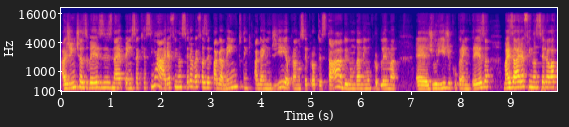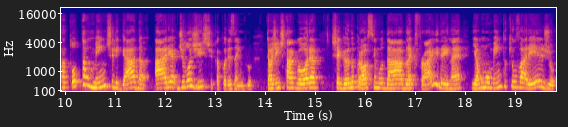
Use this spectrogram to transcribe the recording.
a gente às vezes né, pensa que assim, a área financeira vai fazer pagamento, tem que pagar em dia para não ser protestado e não dar nenhum problema é, jurídico para a empresa, mas a área financeira ela está totalmente ligada à área de logística, por exemplo. Então, a gente está agora chegando próximo da Black Friday, né? E é um momento que o varejo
